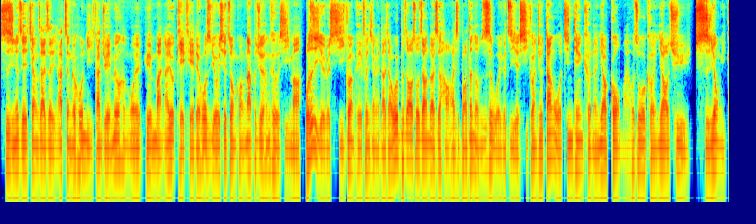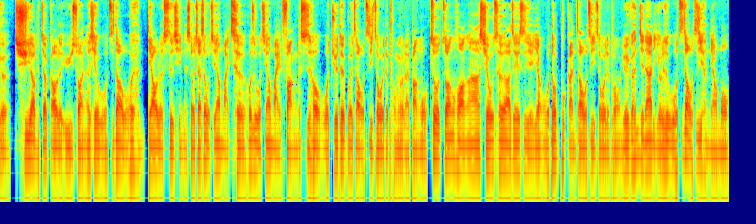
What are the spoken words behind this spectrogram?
事情就直接僵在这里啊。整个婚礼感觉也没有很圆圆满，还有 K K 的，或是有一些状况，那不觉得很可惜吗？我自己有一个习惯可以分享给大家，我也不知道说这样到底是好还是不好，但总之是我一个自己的习惯，就当我今天可能要购买或者我可能要去使用一个需要比较高的预算，而且我知道我会很刁的事情的时候，假设我今天要买车，或者我今天要买房的时候，我绝对不会找我自己周围的朋友来帮我做装潢啊、修车啊这些事也一样，我都不敢找我自己周围的朋友。有一个很简单的理由，就是我知道我自己很鸟毛。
